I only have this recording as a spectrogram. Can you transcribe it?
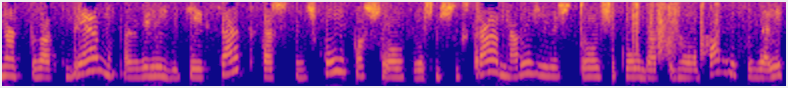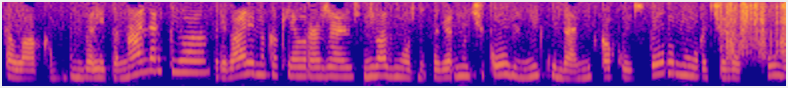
16 октября мы повели детей в сад, старший сын в школу пошел. В 8 часов утра обнаружили, что щеколда откинула пандус и залита лаком. Залита намертво, приварена, как я выражаюсь. Невозможно повернуть щеколду никуда, ни в какую сторону. Рычажок щеколды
